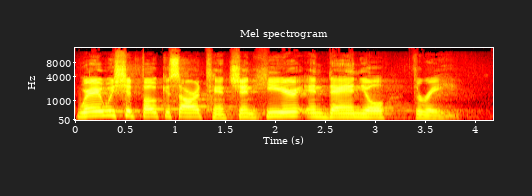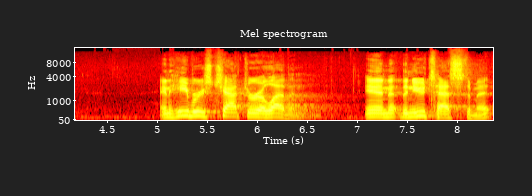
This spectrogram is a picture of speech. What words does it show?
where we should focus our attention here in Daniel 3. In Hebrews chapter 11, in the New Testament,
